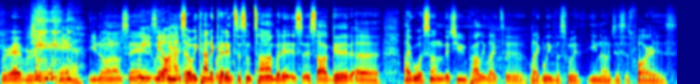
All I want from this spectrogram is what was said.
forever. yeah. You know what I'm saying? We- we so don't we, so we kind of cut into some time, but it's it's all good. Uh, like what's something that you probably like to like leave us with? You know, just as far as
